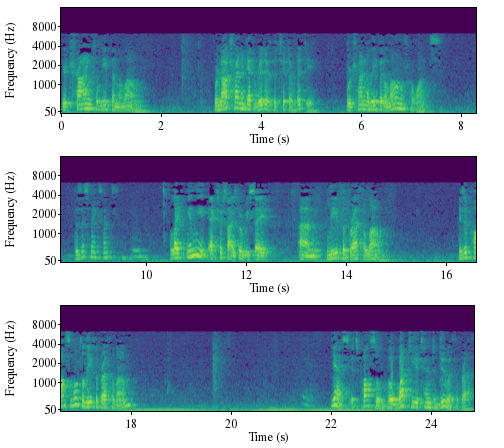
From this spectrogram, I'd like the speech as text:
You're trying to leave them alone. We're not trying to get rid of the chitta vritti. We're trying to leave it alone for once. Does this make sense? Mm-hmm. Like in the exercise where we say, um, leave the breath alone. Is it possible to leave the breath alone? Yes. Yes, it's possible. But what do you tend to do with the breath?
